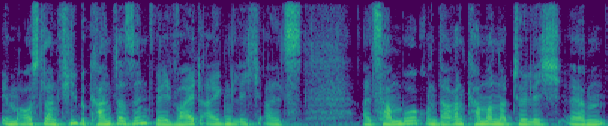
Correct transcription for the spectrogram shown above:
im Ausland viel bekannter sind, weltweit eigentlich als als Hamburg und daran kann man natürlich ähm,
